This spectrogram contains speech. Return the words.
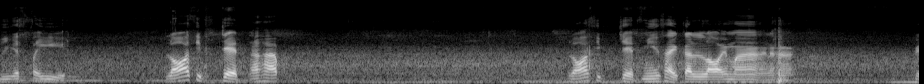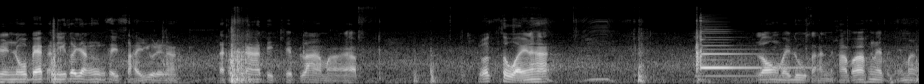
VSC ล้อสิบเจ็ดนะครับ ล้อสิบเจ็ดมีใส่กันลอยมานะฮะเรียนโนแบ็กอันนี้ก็ยังใสๆอยู่เลยนะ แต่ข้างหน้าติดเคปล่ามาครับ รถสวยนะฮะ ลองไปดูกันนะครับว่าข้างในเป็นยังไงบ้าง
